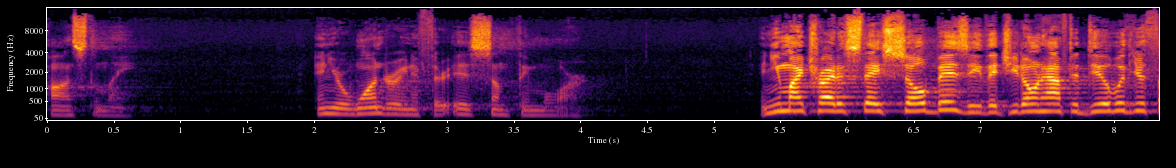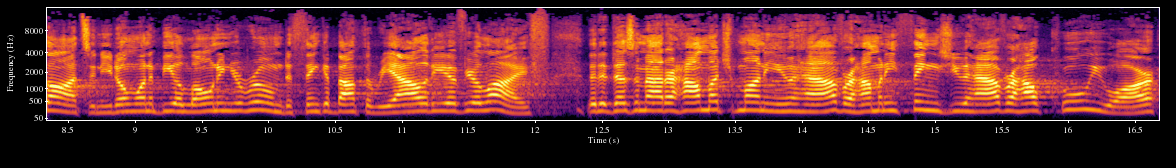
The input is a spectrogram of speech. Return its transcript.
constantly. And you're wondering if there is something more. And you might try to stay so busy that you don't have to deal with your thoughts and you don't want to be alone in your room to think about the reality of your life. That it doesn't matter how much money you have or how many things you have or how cool you are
